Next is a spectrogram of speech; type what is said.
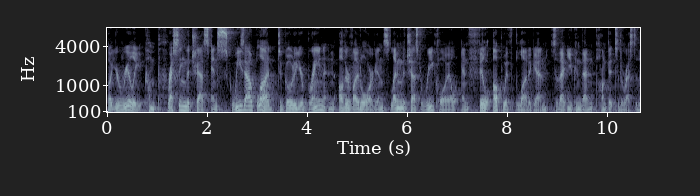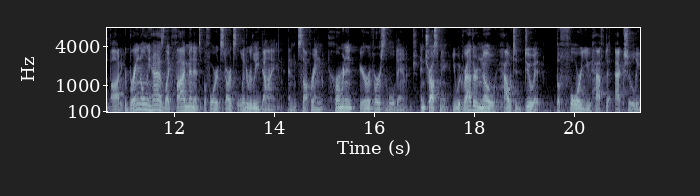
but you're really compressing the chest and squeeze out blood to go to your brain and other vital organs, letting the chest recoil and fill up with blood again so that you can then pump it to the rest of the body. Your brain only has like five minutes before it starts literally dying and suffering permanent, irreversible damage. And trust me, you would rather know how to do it before you have to actually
